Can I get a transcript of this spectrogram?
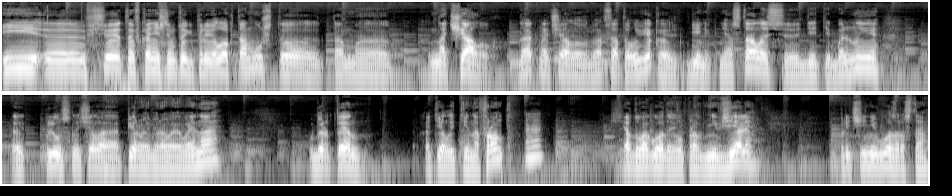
И все это в конечном итоге привело к тому, что там э, началу, да, к началу 20 века денег не осталось, э, дети больные, э, плюс начала Первая мировая война. Убертен хотел идти на фронт, Мгм. 52 года, его, правда, не взяли по причине возраста.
